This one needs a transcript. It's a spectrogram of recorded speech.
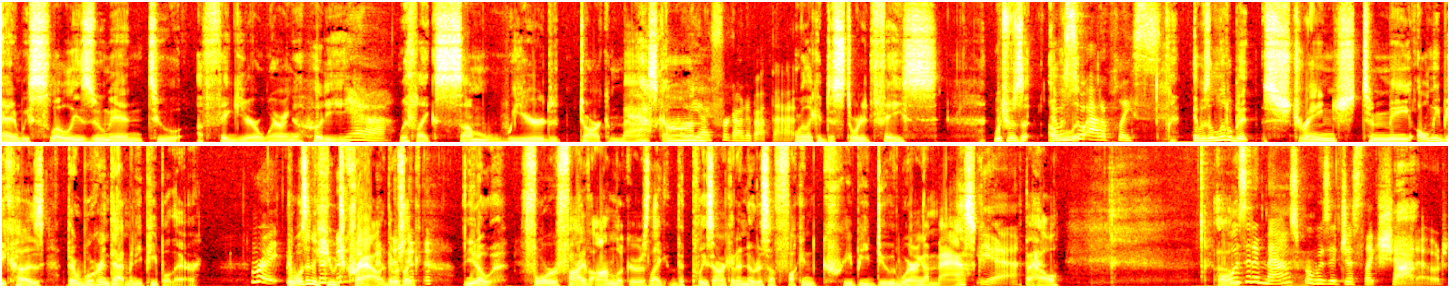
And we slowly zoom in to a figure wearing a hoodie Yeah. with like some weird dark mask on. Oh on. yeah, I forgot about that. or like a distorted face, which was That was li- so out of place. it was a little bit strange to me, only because there weren't that many people there. Right. It wasn't a huge crowd. There was like, you know, four or five onlookers. Like the police aren't going to notice a fucking creepy dude wearing a mask. Yeah. What the hell? Um, was it a mask or was it just like shadowed?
